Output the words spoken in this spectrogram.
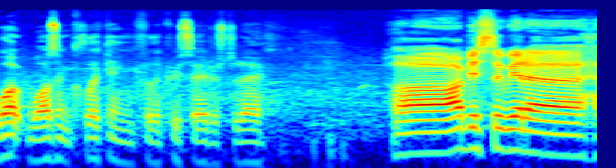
what wasn't clicking for the Crusaders today. Uh, obviously, we had a,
